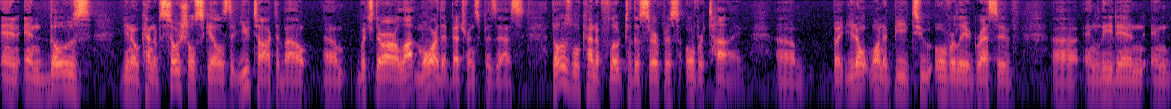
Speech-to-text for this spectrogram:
and and those you know kind of social skills that you talked about, um, which there are a lot more that veterans possess, those will kind of float to the surface over time. Um, but you don't want to be too overly aggressive uh, and lead in, and,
